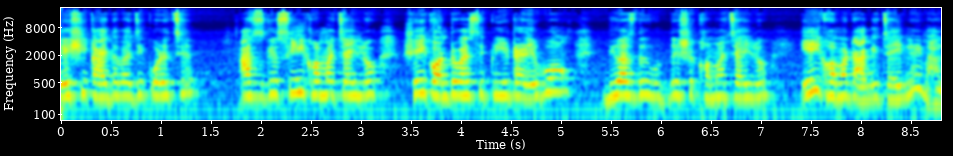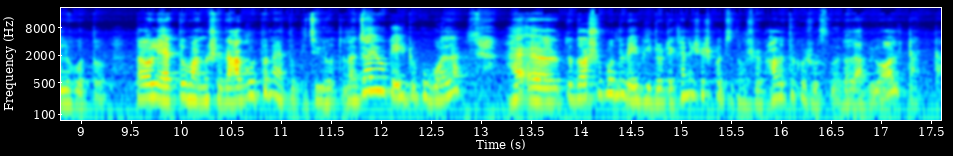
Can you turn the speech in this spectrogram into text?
বেশি কায়দাবাজি করেছে। আজকে সেই ক্ষমা চাইলো, সেই কন্ট্রোভার্সি ক্রিয়েটার এবং বিভাসদের উদ্দেশ্যে ক্ষমা চাইলো, এই ক্ষমাটা আগে চাইলেই ভালো হতো। তাহলে এত মানুষের রাগ হতো না, এত কিছুই হতো না। যাই হোক, এইটুকু বলা হ্যাঁ তো দর্শক বন্ধুর, এই ভিডিওটা এখানে শেষ করছি। তোমার সবাই ভালো থেকো, সুস্থ থাকো লাভ ইউ অল টাটা।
